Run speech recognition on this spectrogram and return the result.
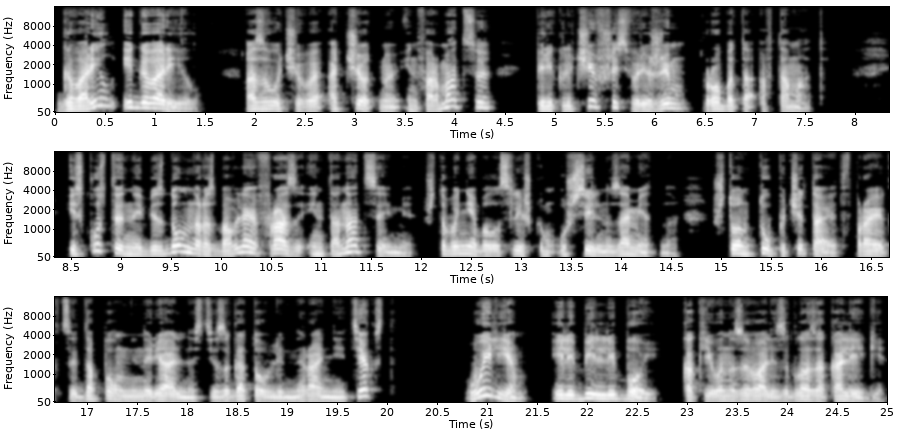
говорил и говорил, озвучивая отчетную информацию, переключившись в режим робота-автомата. Искусственно и бездомно разбавляя фразы интонациями, чтобы не было слишком уж сильно заметно, что он тупо читает в проекции дополненной реальности заготовленный ранее текст, Уильям или Билли Бой как его называли за глаза коллеги,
